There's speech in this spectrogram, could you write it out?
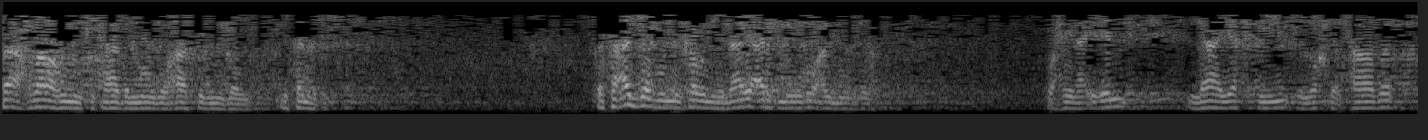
فأحضره من كتاب الموضوعات ابن جوزي بسنده فتعجبوا من كونه لا يعرف موضوع الموضوع وحينئذ لا يكفي في الوقت الحاضر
